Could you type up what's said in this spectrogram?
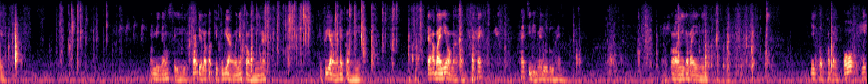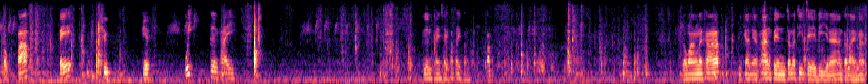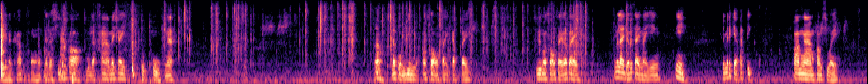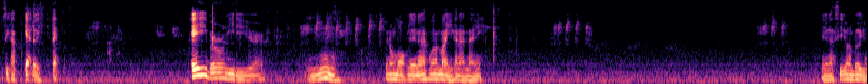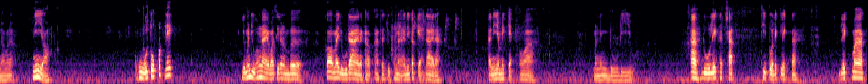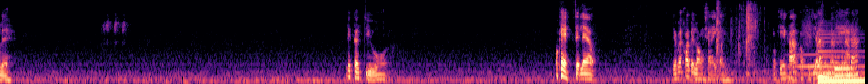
ก็มีหนังสือ ก็เดี๋ยวเราก็เก็บทุกอย่างไว้ในกล่องนี้นะ เก็บทุกอย่างไว้ในกล่องนี้ แต่เอาใบนี้ออกมาก่อนจะให้ ให้จีบีไม่รู้ดูให้ดิแล้วก็อันนี้ก็ไปอย่างนี้ นี่ตบเข้าไปโป๊ะนี่ตบปั๊บเป๊ะฉึบเก็บอุ๊ยเตือนภัยเตือนภัยใส่เข้าไปก่อนปั๊บระวังนะครับ มีการแอบอ้างเป็นเจ้าหน้าที่ JB นะ อันตรายมากเลยนะครับ ของแต่ละชิ้นก็มูลค่าไม่ใช่ถูกๆนะอะแล้วผมดินเอาซองใส่กลับไป ลืมเอาซองใส่เข้าไป ไม่เป็นไรเดี๋ยวไปใส่ใหม่เอง นี่ยังไม่ได้แกะพลาสติก ความงามความสวย สิครับ แกะเลยแฟบ a b e r Media อืมไม่ต้องบอกเลยนะว่าใหม่ขนาดไหน เดี๋ยวนะ serial number อยู่นะวะเนี่ยนี่เหรอโอ้โหตัวโคตรเล็ก หรือมันอยู่ข้างในวะซีเรียลนัมเบอร์ก็ไม่รู้ได้นะครับ อาจจะอยู่ข้างในอันนี้ก็แกะได้นะ แต่นี้ยังไม่แกะเพราะว่า มันยังดูดีอยู่ อะ ดูเลขชัดๆที่ตัวเล็กๆนะ เล็กมากเลย เล็กกระจิ๋วโอเค เสร็จแล้ว เดี๋ยวไปค่อยไปลองใช้กัน โอเคครับ ขอบคุณที่รับชมมากครับ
